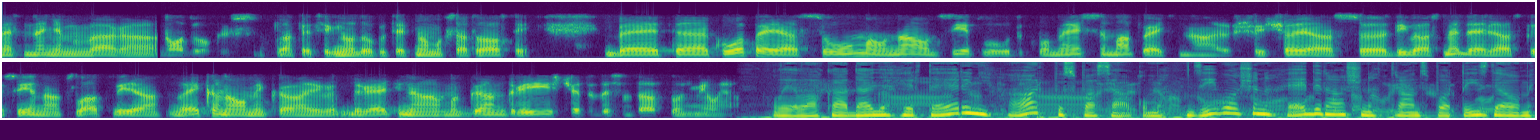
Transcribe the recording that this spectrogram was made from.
mēs neņemam vērā nodokļus, attiecīgi nodokļi tiek nomaksāti valstī. Bet uh, kopējā summa un naudas ieplūde, ko mēs esam aprēķinājuši šajās uh, divās nedēļās, kas ienāks Latvijā, ekonomikā ir rēķināma gandrīz 48 miljoni. Lielākā daļa ir tēriņi ārpus pasākuma - dzīvošana, ēdināšana, transporta izdevumi.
